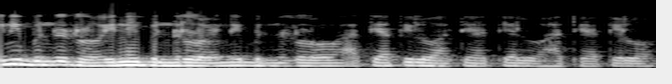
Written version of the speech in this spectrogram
ini bener loh, ini bener loh, ini bener loh, hati-hati loh, hati-hati loh, hati-hati loh.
